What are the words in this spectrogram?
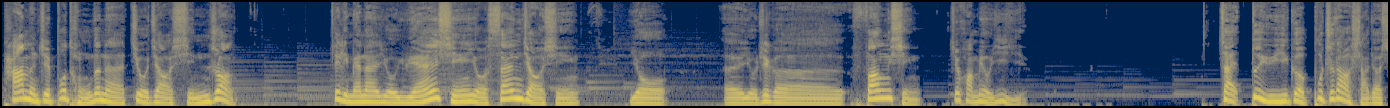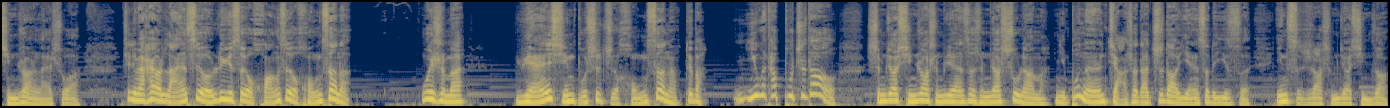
他们这不同的呢，就叫形状。这里面呢有圆形，有三角形，有，呃，有这个方形。这话没有意义。在对于一个不知道啥叫形状人来说啊，这里面还有蓝色、有绿色、有黄色、有红色呢。为什么圆形不是指红色呢？对吧？因为他不知道什么叫形状、什么颜色、什么叫数量嘛。你不能假设他知道颜色的意思，因此知道什么叫形状。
